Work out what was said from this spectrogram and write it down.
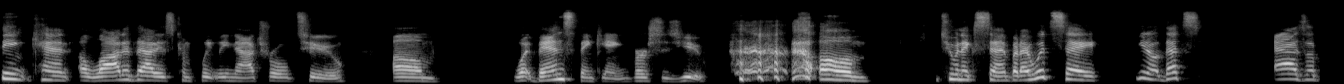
think Kent, a lot of that is completely natural too. Um, what Ben's thinking versus you. um, to an extent, but I would say, you know, that's as a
